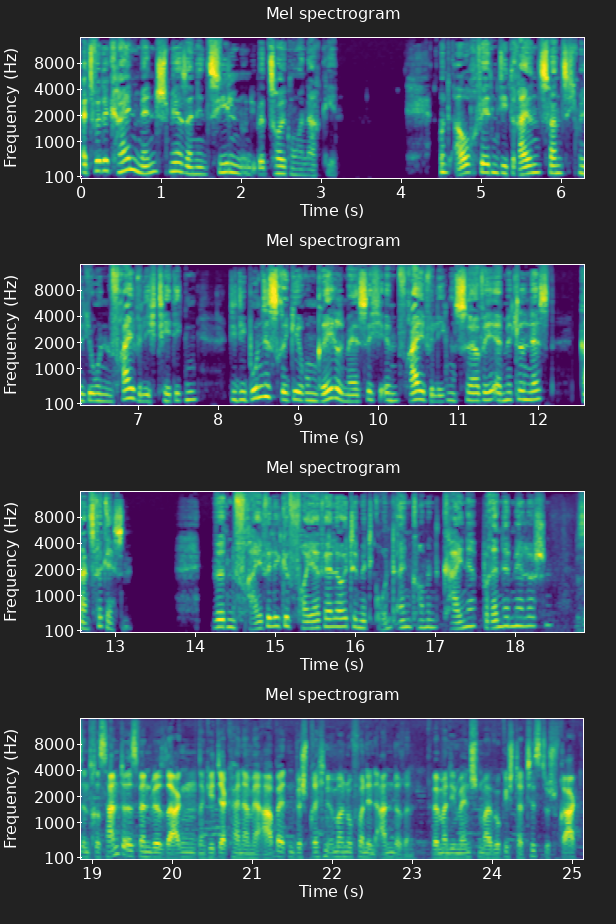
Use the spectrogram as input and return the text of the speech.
Als würde kein Mensch mehr seinen Zielen und Überzeugungen nachgehen. Und auch werden die 23 Millionen freiwillig Tätigen, die die Bundesregierung regelmäßig im freiwilligen Survey ermitteln lässt, ganz vergessen. Würden freiwillige Feuerwehrleute mit Grundeinkommen keine Brände mehr löschen? Das Interessante ist, wenn wir sagen, dann geht ja keiner mehr arbeiten, wir sprechen immer nur von den anderen. Wenn man den Menschen mal wirklich statistisch fragt,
